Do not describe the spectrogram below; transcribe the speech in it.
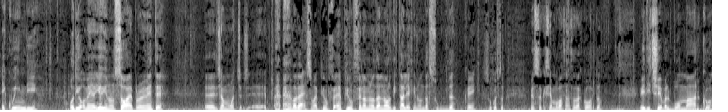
e quindi, oddio, io, io non so, eh, probabilmente eh, diciamo, eh, vabbè, insomma, è più, un, è più, un, fenomeno dal nord Italia che non da sud, ok? Su questo penso che siamo abbastanza d'accordo, e diceva il buon Marco,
